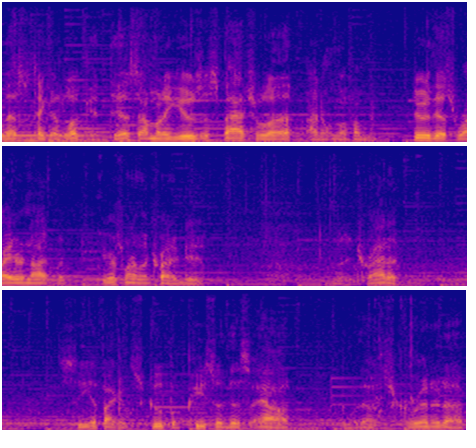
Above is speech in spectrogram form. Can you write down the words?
let's take a look at this. I'm gonna use a spatula. I don't know if I'm gonna do this right or not, but here's what I'm gonna try to do. I'm gonna try to see if I can scoop a piece of this out without screwing it up.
